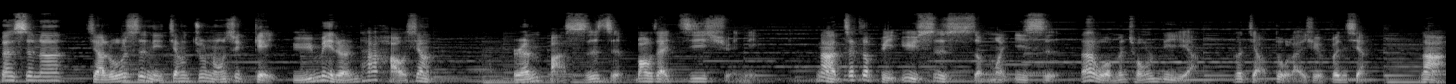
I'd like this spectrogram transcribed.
但是呢，假如是你将尊荣去给愚昧的人，他好像人把石子包在鸡血里。那这个比喻是什么意思？那我们从两个角度来去分享。那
